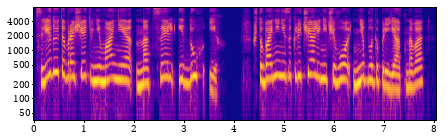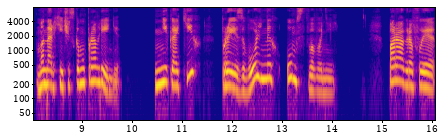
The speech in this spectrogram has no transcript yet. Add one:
следует обращать внимание на цель и дух их, чтобы они не заключали ничего неблагоприятного монархическому правлению, никаких произвольных умствований. Параграфы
